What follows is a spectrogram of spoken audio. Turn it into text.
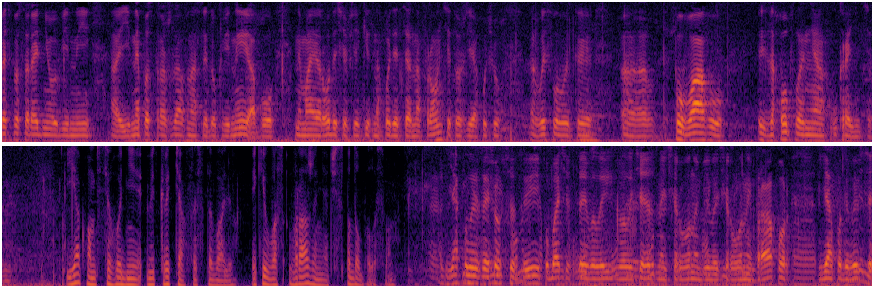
безпосередньо у війні і не постраждав внаслідок війни або немає родичів, які знаходяться на фронті. Тож я хочу висловити е, повагу і захоплення українцями. Як вам сьогодні відкриття фестивалю? Які у вас враження? Чи сподобалось вам? Я коли зайшов сюди і побачив цей вели- величезний червоно-білий червоний прапор. Я подивився,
